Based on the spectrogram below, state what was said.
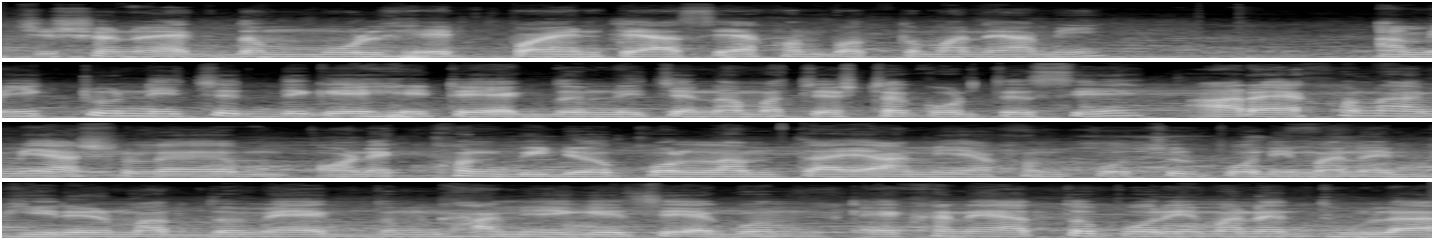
স্টেশনের একদম মূল হেড পয়েন্টে আছি এখন বর্তমানে আমি। আমি একটু নিচের দিকে হেঁটে একদম নিচে নামার চেষ্টা করতেছি। আর এখন আমি আসলে অনেকক্ষণ ভিডিও করলাম, তাই আমি এখন প্রচুর পরিমাণে ভিড়ের মাধ্যমে একদম ঘামিয়ে গেছি। এখন এখানে এত পরিমাণে ধুলা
